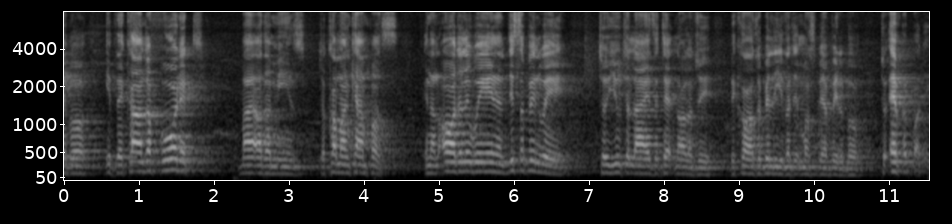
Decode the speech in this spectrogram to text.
able, if they can't afford it by other means, to come on campus in an orderly way, in a disciplined way, to utilize the technology because we believe that it must be available to everybody.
